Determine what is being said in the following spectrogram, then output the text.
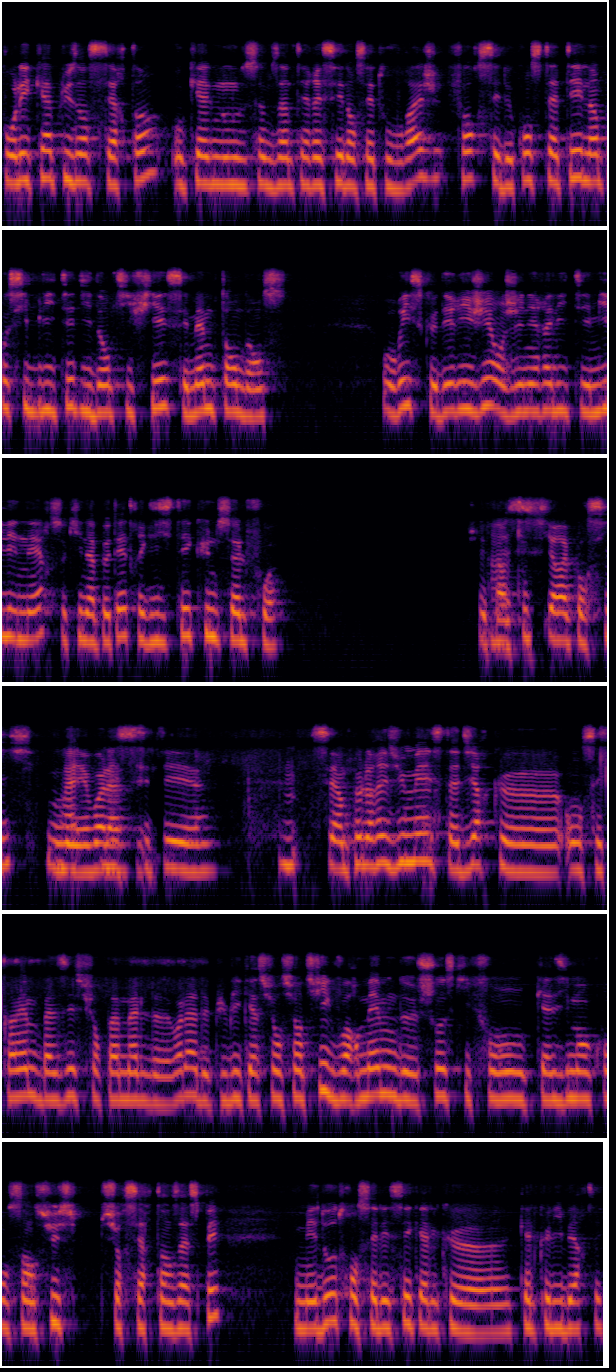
Pour les cas plus incertains auxquels nous nous sommes intéressés dans cet ouvrage, force est de constater l'impossibilité d'identifier ces mêmes tendances, au risque d'ériger en généralité millénaire ce qui n'a peut-être existé qu'une seule fois. J'ai fait un tout petit raccourci, mais voilà, c'était. Mm. C'est un peu le résumé, c'est-à-dire qu'on s'est quand même basé sur pas mal de, voilà, de publications scientifiques, voire même de choses qui font quasiment consensus sur certains aspects, mais d'autres, on s'est laissé quelques, quelques libertés.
